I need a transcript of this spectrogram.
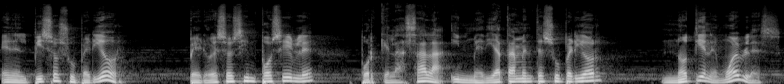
en el piso superior, pero eso es imposible porque la sala inmediatamente superior no tiene muebles.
